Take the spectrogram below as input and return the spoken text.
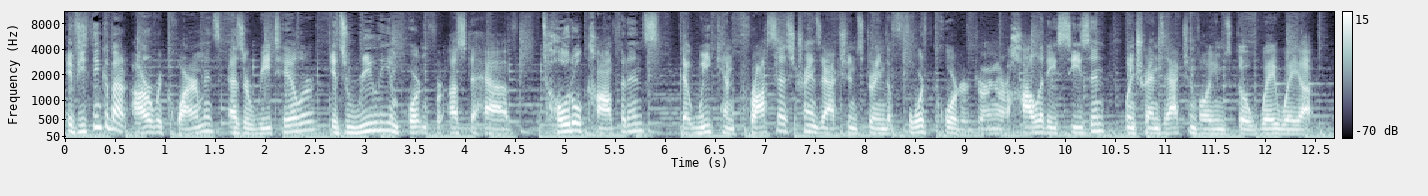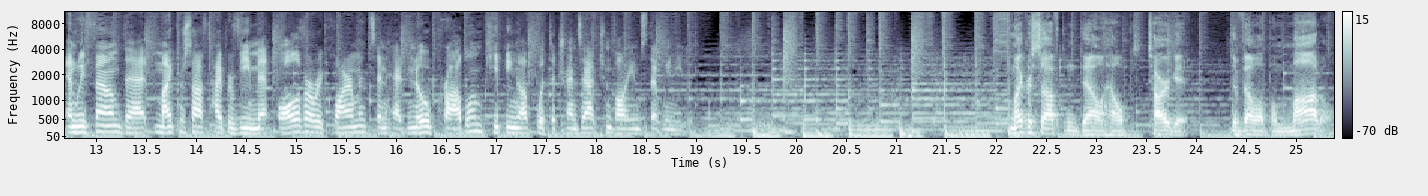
If you think about our requirements as a retailer, it's really important for us to have total confidence that we can process transactions during the fourth quarter, during our holiday season, when transaction volumes go way, way up. And we found that Microsoft Hyper-V met all of our requirements and had no problem keeping up with the transaction volumes that we needed. Microsoft and Dell helped Target develop a model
